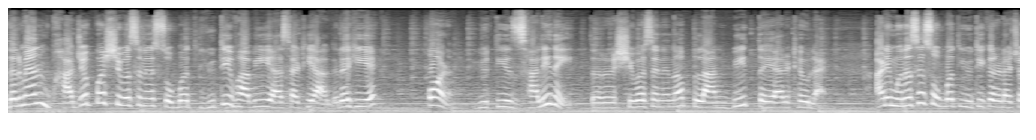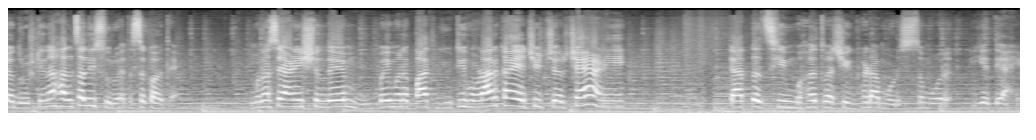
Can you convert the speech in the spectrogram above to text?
दरम्यान भाजप शिवसेनेसोबत युती व्हावी यासाठी आग्रही आहे. पण युती झाली नाही तर शिवसेनेनं प्लान बी तयार ठेवलाय. आणि मनसेसोबत युती करण्याच्या दृष्टीनं हालचाली सुरू आहेत असं कळतंय. मनसे आणि शिंदे मुंबई मनपात युती होणार का याची चर्चा आहे आणि त्यातच ही महत्वाची घडामोड समोर येते आहे.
